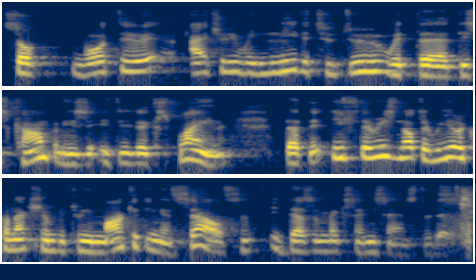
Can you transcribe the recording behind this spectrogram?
So what uh, actually we needed to do with the, these companies it is explain that if there is not a real connection between marketing and sales, it doesn't make any sense to today.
